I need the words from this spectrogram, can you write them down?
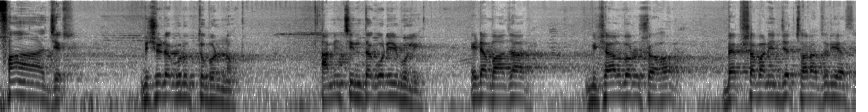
ফাজের। বিষয়টা গুরুত্বপূর্ণ। আমি চিন্তা করেই বলি, এটা বাজার। বিশাল বড় শহর। ব্যবসা বাণিজ্যের ছড়াছড়ি আছে।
